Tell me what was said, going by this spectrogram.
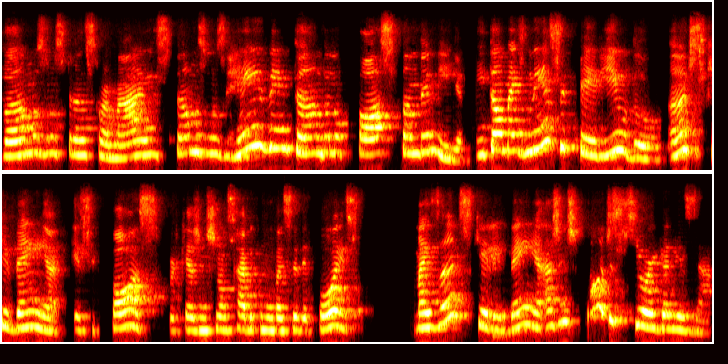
vamos nos transformar e estamos nos reinventando no pós-pandemia. Então, mas nesse período, antes que venha esse pós, porque a gente não sabe como vai ser depois, mas antes que ele venha, a gente pode se organizar.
